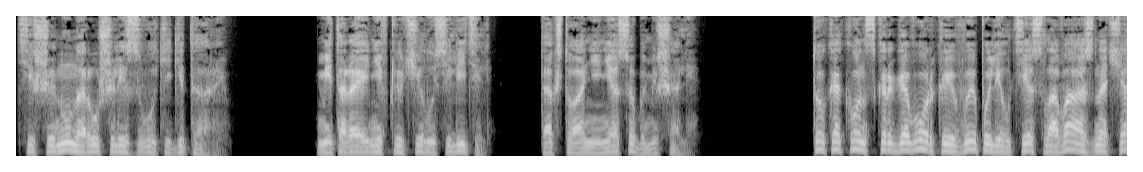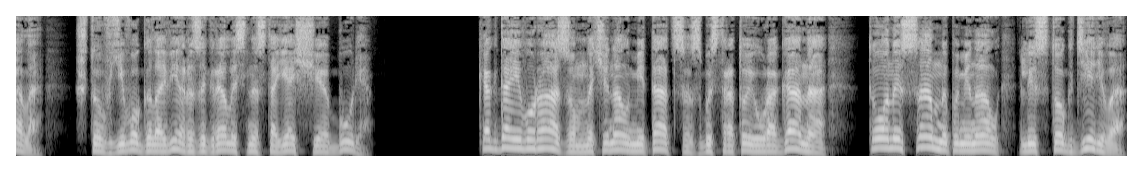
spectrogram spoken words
Тишину нарушили звуки гитары. Митарай не включил усилитель, так что они не особо мешали. То, как он скороговоркой выпалил те слова, означало, что в его голове разыгралась настоящая буря. Когда его разум начинал метаться с быстротой урагана, то он и сам напоминал листок дерева,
